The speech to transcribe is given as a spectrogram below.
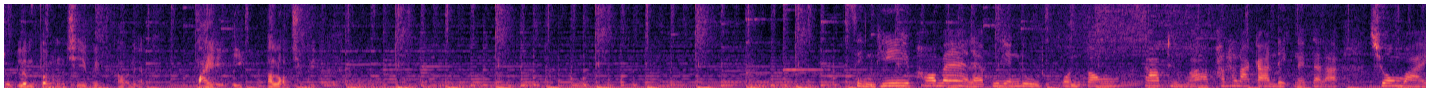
จุดเริ่มต้นของชีวิตเขาเนี่ยไปอีกตลอดชีวิตสิ่งที่พ่อแม่และผู้เลี้ยงดูทุกคนต้องทราบถึงว่าพัฒนาการเด็กในแต่ละช่วงวัย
